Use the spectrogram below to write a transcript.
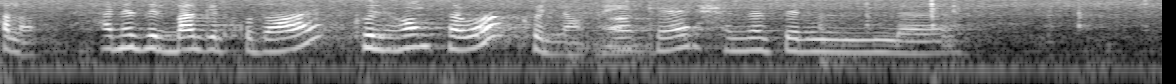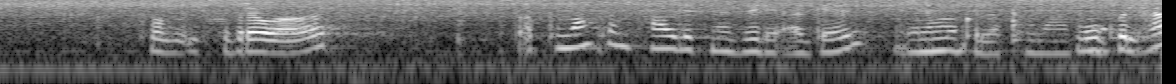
خلاص حنزل باقي الخضار كلهم سوا؟ كلهم أيوة. okay رح ننزل ال- الخضروات. بس الطماطم حاولي تنزلي أقل يعني مو كل الطماطم مو كلها؟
